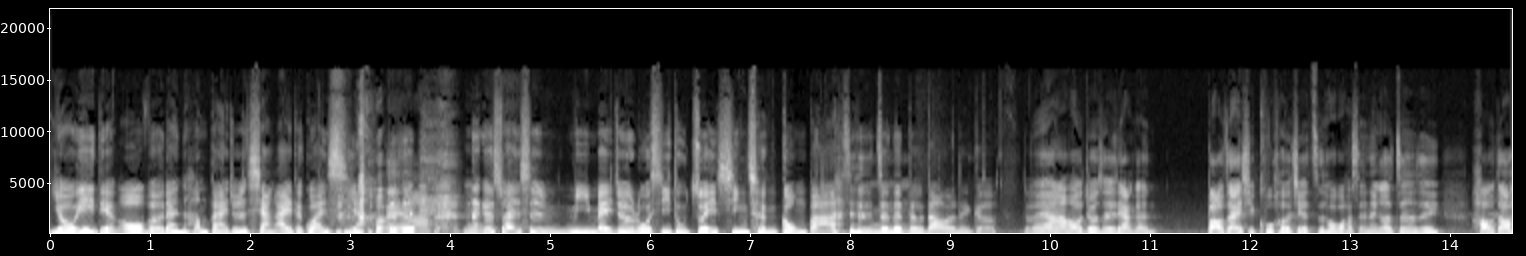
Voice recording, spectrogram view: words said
有一点 over，但是他们本来就是相爱的关系啊。对啊，那个算是。迷妹就是罗西度追星成功吧，就是真的得到了那个、嗯、对，对啊，然后就是两个人抱在一起哭和解之后，哇塞，那个真的是好到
